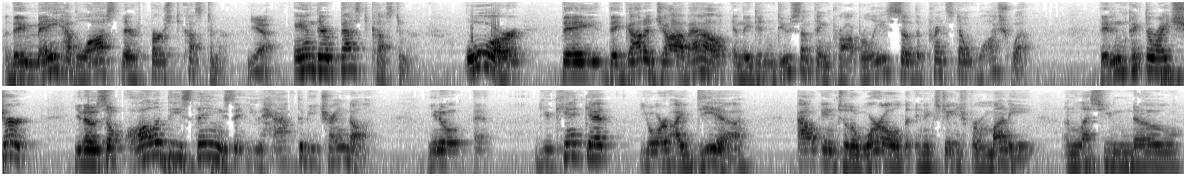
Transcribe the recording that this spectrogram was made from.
They may have lost their first customer Yeah. and their best customer. Or they they got a job out and they didn't do something properly, so the prints don't wash well. They didn't pick the right shirt. You know, so all of these things that you have to be trained on. You know, you can't get your idea out into the world in exchange for money unless you know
